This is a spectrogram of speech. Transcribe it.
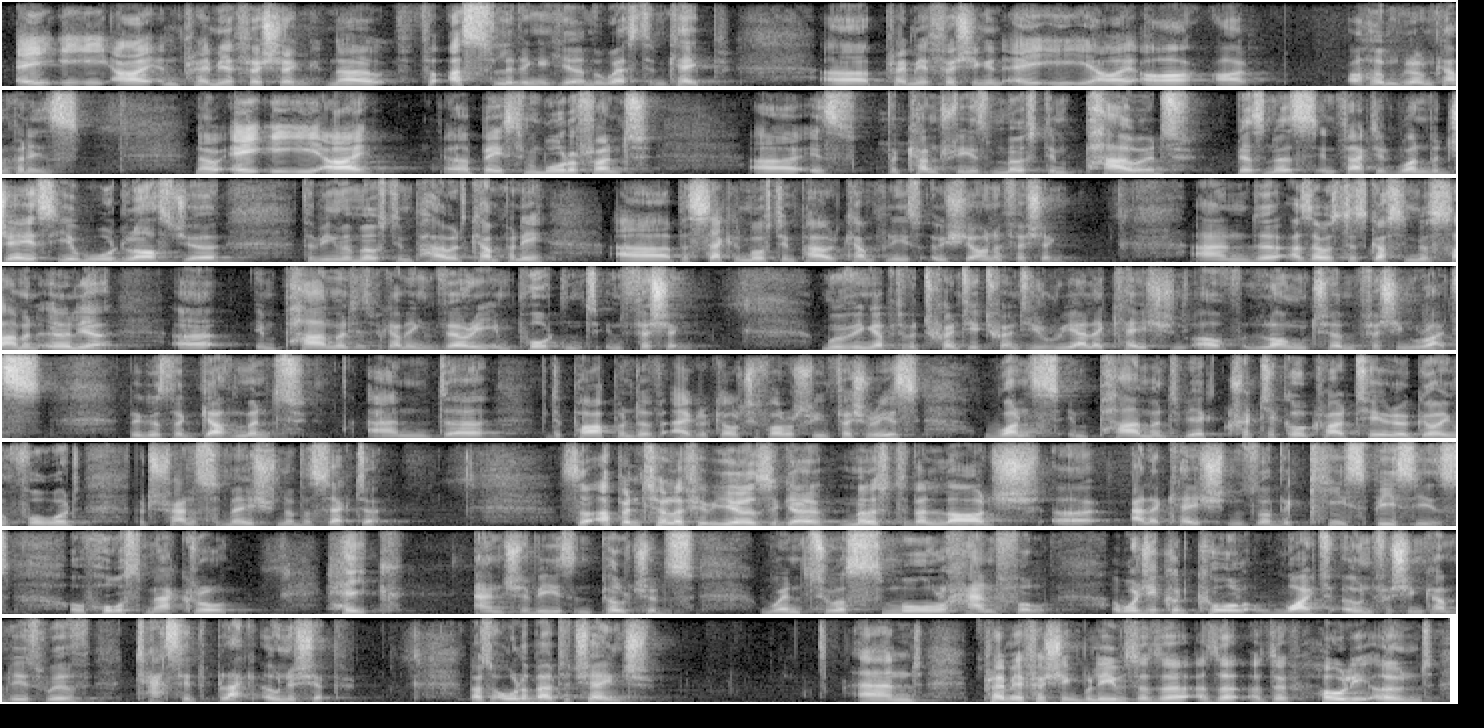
AEEI and Premier Fishing. Now, for us living here in the Western Cape, uh, Premier Fishing and AEEI are, are, are, homegrown companies. Now, AEEI, uh, based in Waterfront, uh, is the country's most empowered business. In fact, it won the JSE award last year for being the most empowered company. Uh, the second most empowered company is Oceana Fishing. And uh, as I was discussing with Simon earlier, uh, empowerment is becoming very important in fishing, moving up to the 2020 reallocation of long-term fishing rights, because the government and uh, the Department of Agriculture, Forestry and Fisheries wants empowerment to be a critical criteria going forward for transformation of the sector. So up until a few years ago, most of the large uh, allocations of the key species of horse mackerel, hake, anchovies and pilchards went to a small handful of what you could call white-owned fishing companies with tacit black ownership. That's all about to change. And Premier Fishing believes as a, as a, as a wholly owned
